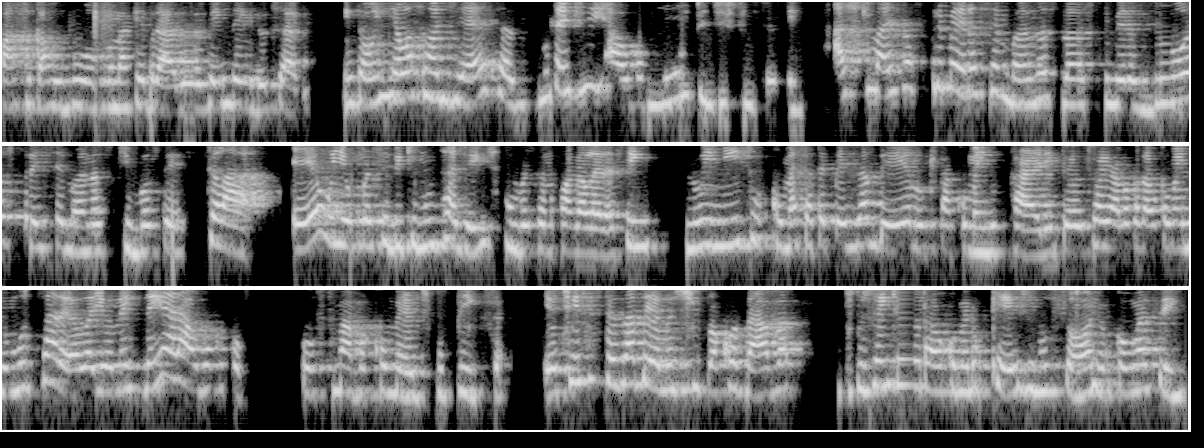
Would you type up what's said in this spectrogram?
passa o carro do ovo na quebrada, vendendo, sabe? Então, em relação à dieta, não teve algo muito difícil, assim. Acho que mais nas primeiras semanas, nas primeiras duas, três semanas que você, sei lá, eu e eu percebi que muita gente, conversando com a galera assim, no início começa a ter pesadelo que tá comendo carne. Então eu sonhava que eu tava comendo mussarela e eu nem, nem era algo que eu costumava comer, tipo pizza. Eu tinha esses pesadelos, tipo, acordava, tipo, gente, eu tava comendo queijo no sonho, como assim?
